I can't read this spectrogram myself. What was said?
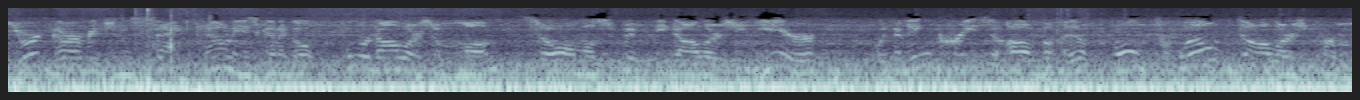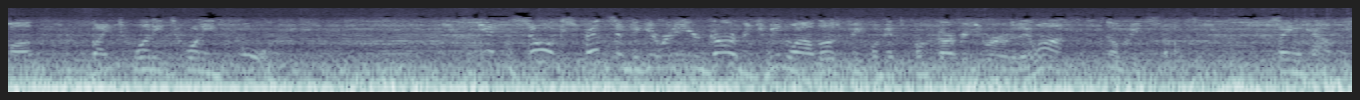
your garbage in Sac County is going to go four dollars a month, so almost fifty dollars a year, with an increase of a full twelve dollars per month by 2024. Getting so expensive to get rid of your garbage. Meanwhile, those people get to put garbage wherever they want. Nobody stops. Same county.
